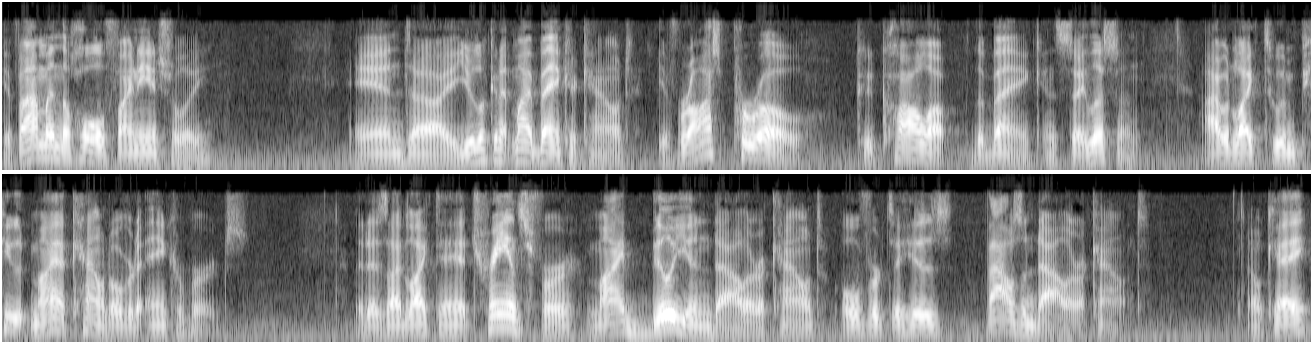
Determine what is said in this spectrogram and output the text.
If I'm in the hole financially, and uh, you're looking at my bank account, if Ross Perot could call up the bank and say, listen, I would like to impute my account over to Ankerberg's. That is, I'd like to transfer my billion dollar account over to his thousand dollar account. Okay?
